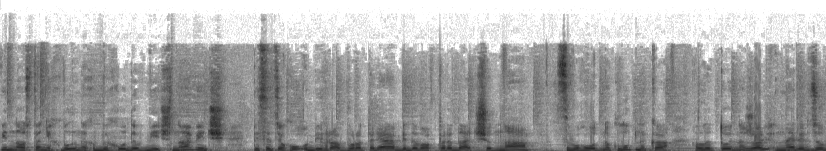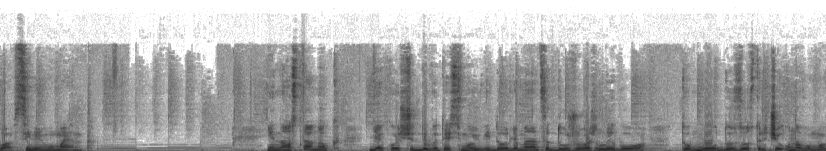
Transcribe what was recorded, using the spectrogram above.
Він на останніх хвилинах виходив віч на віч. Після цього обіграв воротаря, віддавав передачу на свого одноклубника, але той, на жаль, не реалізував свій момент. І наостанок, дякую, що дивитесь моє відео. Для мене це дуже важливо. Тому до зустрічі у новому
